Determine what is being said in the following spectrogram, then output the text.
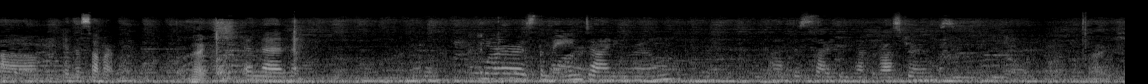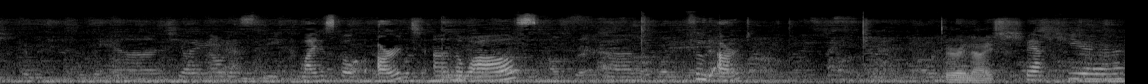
um, in the summer. Nice. And then here is the main dining room. On this side, we have the restrooms. Nice. And you'll notice the kaleidoscope art on the walls, um, food art. Very nice. Back here,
